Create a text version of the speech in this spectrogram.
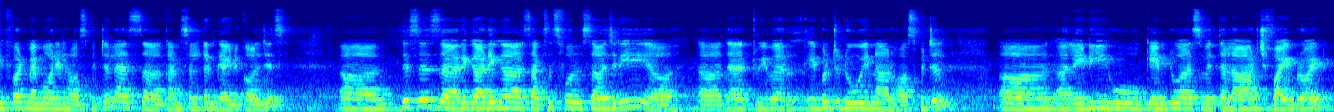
Gifford memorial hospital as consultant gynaecologist Uh, this is uh, regarding a successful surgery uh, that we were able to do in our hospital. A lady who came to us with a large fibroid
